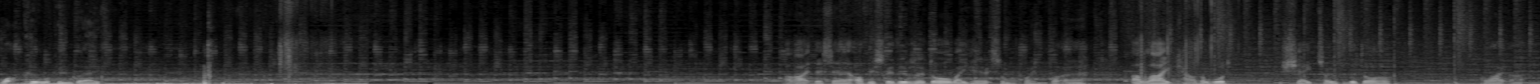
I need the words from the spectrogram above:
what a cool looking grave. I like this uh, obviously there was a doorway here at some point but uh, I like how the wood is shaped over the door. I like that.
